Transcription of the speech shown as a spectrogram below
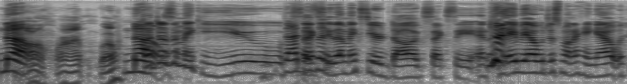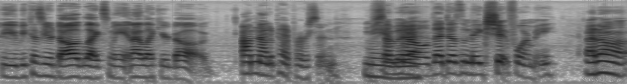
No. Oh, all right. Well, No. That doesn't make you That sexy. doesn't- That makes your dog sexy. And maybe I would just want to hang out with you because your dog likes me and I like your dog. I'm not a pet person. Me so either. no, that doesn't make shit for me. I don't.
